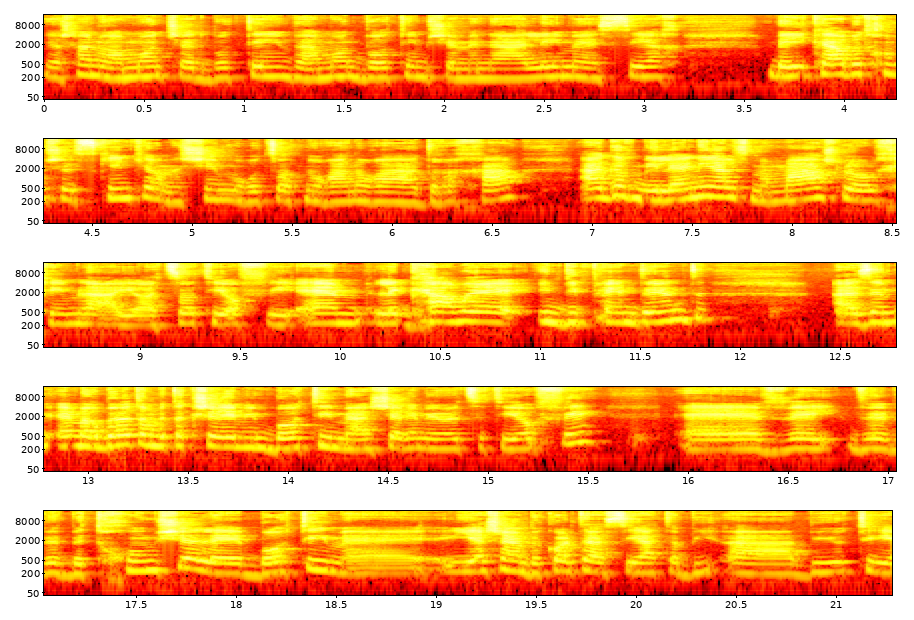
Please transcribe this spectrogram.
יש לנו המון צ'אט בוטים והמון בוטים שמנהלים שיח. בעיקר בתחום של skincare, נשים רוצות נורא נורא הדרכה. אגב, millennials ממש לא הולכים ליועצות יופי, הם לגמרי independent, אז הם, הם הרבה יותר מתקשרים עם בוטים מאשר עם יועצת יופי. אה, ובתחום של אה, בוטים, אה, יש היום בכל תעשיית הביוטי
